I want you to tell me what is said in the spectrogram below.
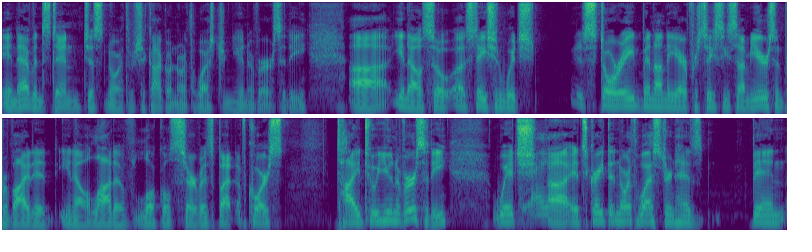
in Evanston, just north of Chicago Northwestern University. Uh, you know, so a station which storied, been on the air for sixty some years, and provided you know a lot of local service. But of course, tied to a university, which uh, it's great that Northwestern has been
